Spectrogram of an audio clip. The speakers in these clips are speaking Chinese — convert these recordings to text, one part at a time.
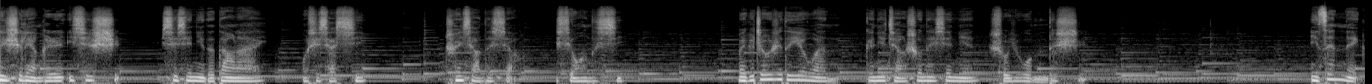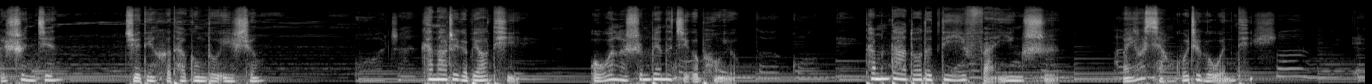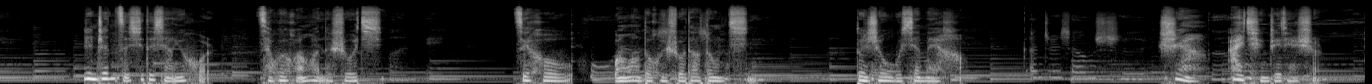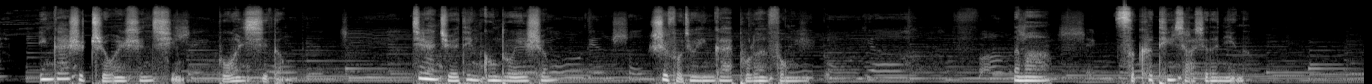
里是两个人一些事，谢谢你的到来，我是小溪，春晓的晓，希望的希。每个周日的夜晚，给你讲述那些年属于我们的事。你在哪个瞬间决定和他共度一生？看到这个标题，我问了身边的几个朋友，他们大多的第一反应是没有想过这个问题。认真仔细的想一会儿，才会缓缓的说起。最后，往往都会说到动情，顿生无限美好。是啊，爱情这件事儿，应该是只问深情，不问西东。既然决定共度一生，是否就应该不论风雨？那么，此刻听小溪的你呢？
